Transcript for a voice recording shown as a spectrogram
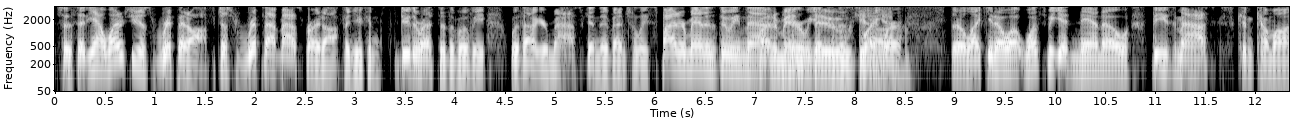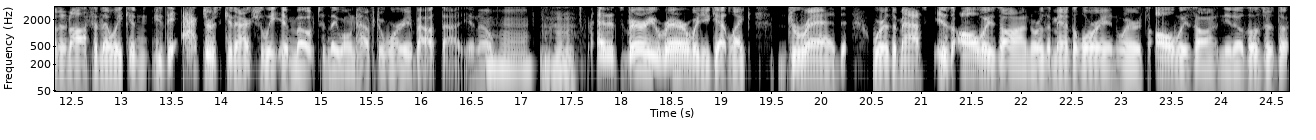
So they said, yeah, why don't you just rip it off? Just rip that mask right off, and you can do the rest of the movie without your mask. And eventually, Spider Man is doing that. Spider-Man Here we get to this point yeah. where they're like, you know what? Once we get nano, these masks can come on and off, and then we can, the actors can actually emote and they won't have to worry about that, you know? Mm-hmm. And it's very rare when you get like Dredd, where the mask is always on, or the Mandalorian, where it's always on. You know, those are the,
